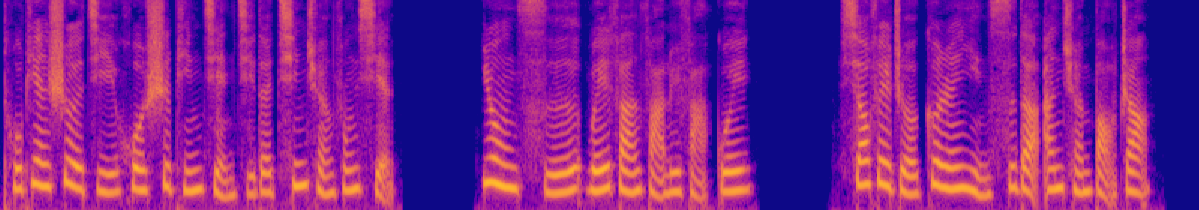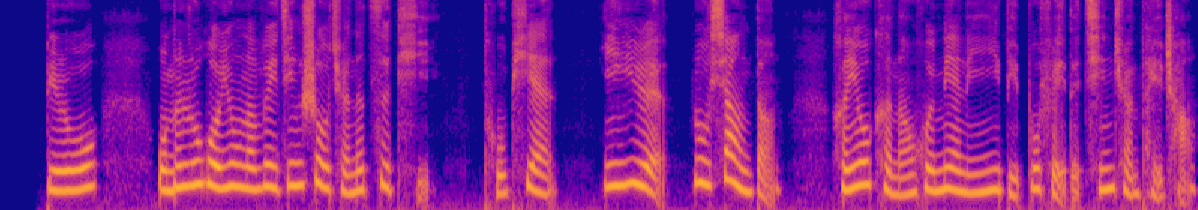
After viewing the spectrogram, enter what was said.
图片设计或视频剪辑的侵权风险。用词违反法律法规。消费者个人隐私的安全保障，比如，我们如果用了未经授权的字体、图片、音乐、录像等，很有可能会面临一笔不菲的侵权赔偿。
